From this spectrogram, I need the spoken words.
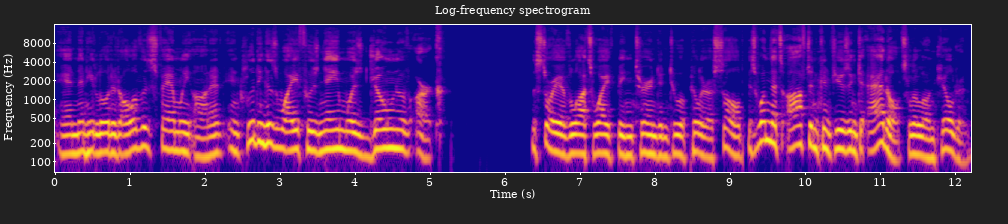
and then he loaded all of his family on it, including his wife, whose name was Joan of Arc. The story of Lot's wife being turned into a pillar of salt is one that's often confusing to adults, let alone children.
